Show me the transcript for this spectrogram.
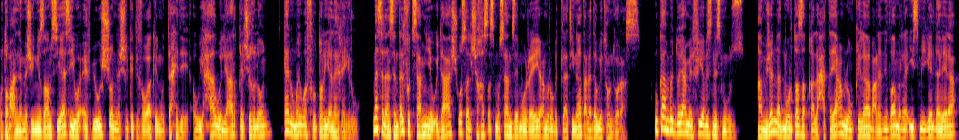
وطبعا لما يجي نظام سياسي يوقف بوشهم لشركة الفواكه المتحدة أو يحاول يعرقل شغلهم كانوا ما يوفروا طريقة ليغيروه مثلا سنة 1911 وصل شخص اسمه سام زيموري عمره بالثلاثينات على دولة هندوراس. وكان بده يعمل فيها business موز. قام جند مرتزقة لحتى يعملوا انقلاب على نظام الرئيس ميغيل دافيلا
